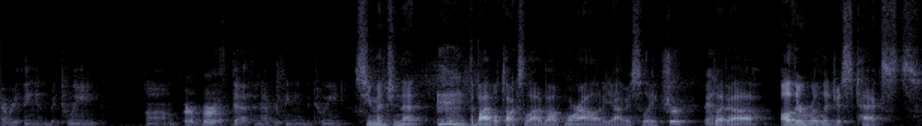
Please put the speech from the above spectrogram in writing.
everything in between, um, or birth, death, and everything in between. So, you mentioned that the Bible talks a lot about morality, obviously. Sure, yeah. But uh, other religious texts,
